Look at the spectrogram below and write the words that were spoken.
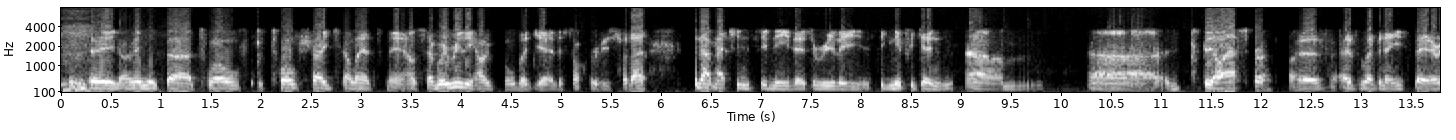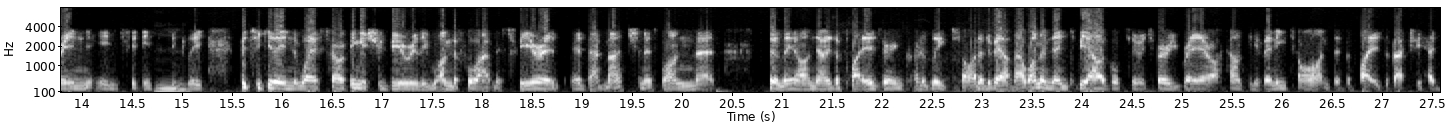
Indeed, I think it's uh, 12, 12 straight sellouts now. So we're really hopeful that yeah, the Socceroos for that for that match in Sydney, there's a really significant um, uh, diaspora of, of Lebanese there in, in Sydney, particularly particularly in the west. So I think it should be a really wonderful atmosphere at, at that match, and it's one that certainly I know the players are incredibly excited about that one. And then to be able to, it's very rare. I can't think of any time that the players have actually had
